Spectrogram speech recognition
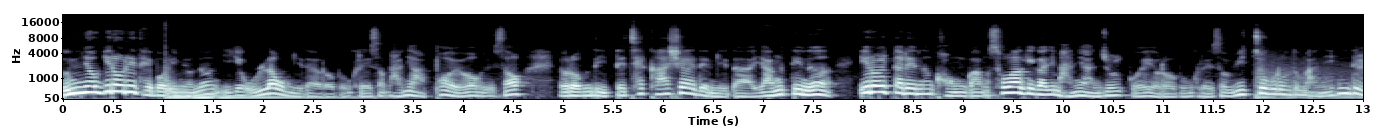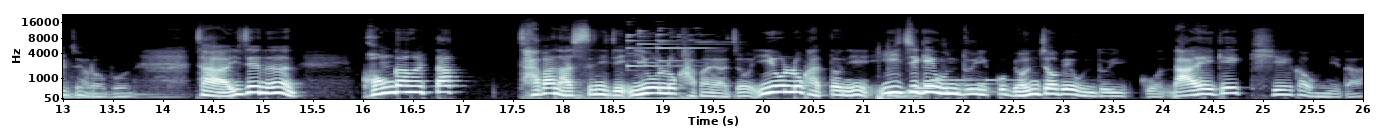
음력 1월이 돼버리면은 이게 올라옵니다 여러분. 그래서 많이 아파요. 그래서 여러분들 이때 체크하셔야 됩니다. 양띠는 1월 달에는 건강 소화기관이 많이 안 좋을 거예요 여러분. 그래서 위쪽으로도 많이 힘들죠 여러분. 자 이제는 건강을 딱 잡아놨으니 이제 2월로 가봐야죠. 2월로 갔더니 이직의 운도 있고 면접의 운도 있고 나에게 기회가 옵니다.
